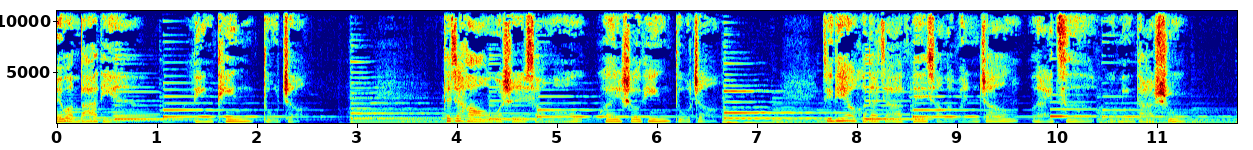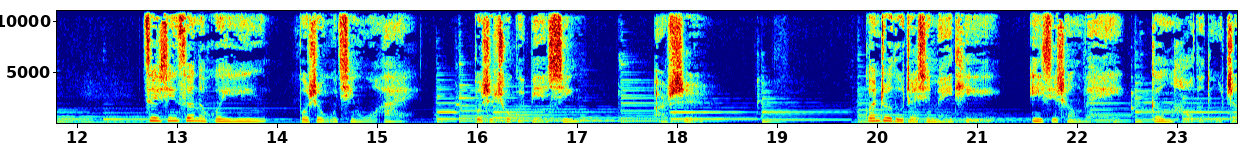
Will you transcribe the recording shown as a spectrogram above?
每晚八点，聆听读者。大家好，我是小萌，欢迎收听读者。今天要和大家分享的文章来自无名大叔。最心酸的婚姻，不是无情无爱，不是出轨变心，而是关注读者新媒体，一起成为更好的读者。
